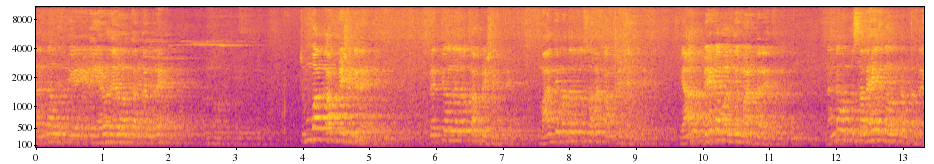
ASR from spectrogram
ನನ್ನ ಒಂದು ಹೇಳೋದೇನು ಅಂತಂತಂದ್ರೆ, ತುಂಬ ಕಾಂಪಿಟೇಷನ್ ಇದೆ. ಪ್ರತಿಯೊಂದರಲ್ಲೂ ಕಾಂಪಿಟೇಷನ್ ಇದೆ. ಮಾಧ್ಯಮದಲ್ಲೂ ಸಹ ಕಾಂಪಿಟೇಷನ್ ಇದೆ. ಯಾರು ಬೇಗ ವರದಿ ಮಾಡ್ತಾರೆ ಅಂತ. ನನ್ನ ಒಂದು ಸಲಹೆ ಏನು ಅಂತಂತಂದ್ರೆ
